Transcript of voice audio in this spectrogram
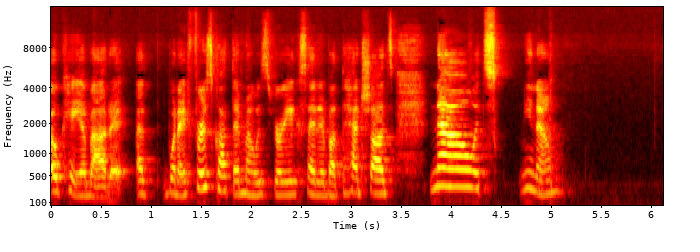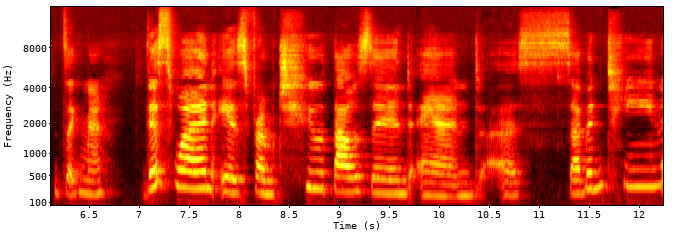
okay about it. At, when I first got them, I was very excited about the headshots. Now it's, you know, it's like meh. This one is from 2017.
